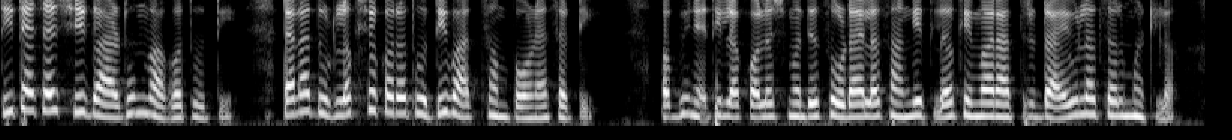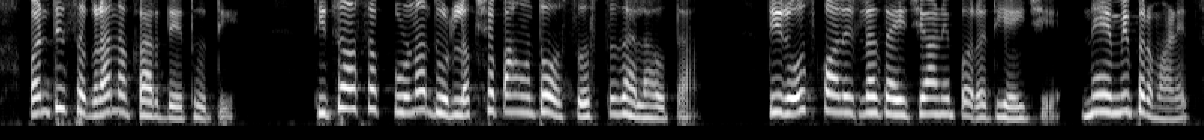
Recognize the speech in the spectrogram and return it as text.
ती त्याच्याशी गाढून वागत होती. त्याला दुर्लक्ष करत होती वाद संपवण्यासाठी. अभिने तिला कॉलेजमध्ये सोडायला सांगितलं किंवा रात्री ड्राईव्हला चल म्हटलं पण ती सगळा नकार देत होती. तिचं असं पूर्ण दुर्लक्ष पाहून तो अस्वस्थ झाला होता. ती रोज कॉलेजला जायची आणि परत यायची नेहमीप्रमाणेच.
